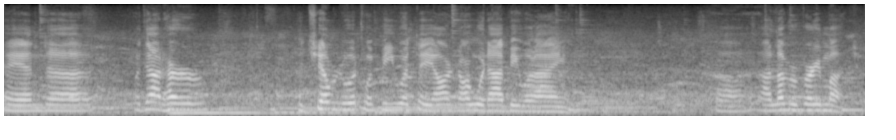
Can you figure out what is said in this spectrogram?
and uh, without her, the children wouldn't be what they are, nor would I be what I am. Uh, I love her very much.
